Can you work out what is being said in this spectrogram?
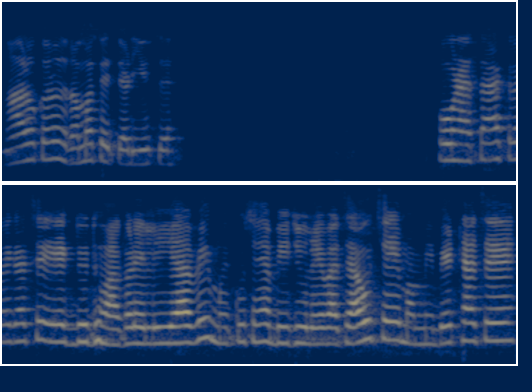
માળો કરો, રમતે ચડ્યું છે. પોણા સાત વાગ્યા છે, એક દૂધ હું આગળ લઈ આવી મૂક્યું છે બીજું લેવા જાવું છે, મમ્મી બેઠા છે.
